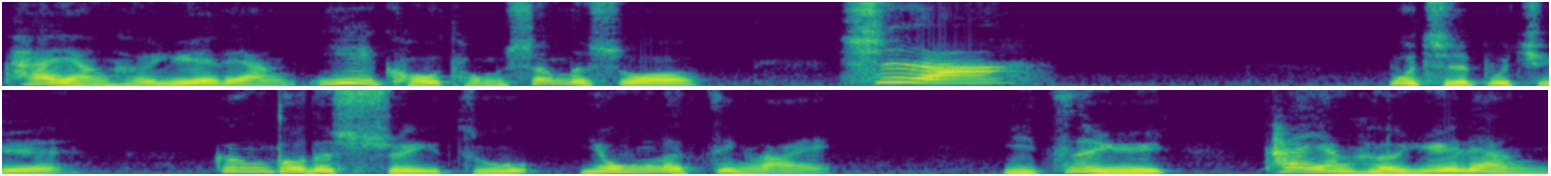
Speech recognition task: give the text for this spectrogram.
太阳和月亮异口同声的说：“是啊。”不知不觉。更多的水族涌了进来，以至于太阳和月亮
